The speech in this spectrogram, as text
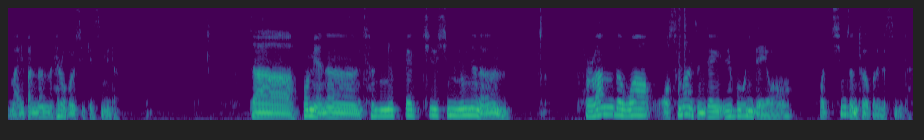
많이 받는 해로 볼 수 있겠습니다. 자, 보면은 1676년은 폴란드와 오스만 전쟁의 일부인데요. 호친 전투가 벌어졌습니다.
